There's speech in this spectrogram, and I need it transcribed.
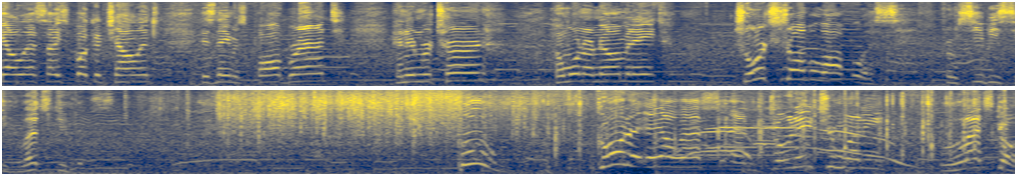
ALS Ice Bucket Challenge. His name is Paul Brandt, and in return, I want to nominate George Stroumboulopoulos from CBC. Let's do this. Boom! Go to ALS and donate your money. Let's go.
